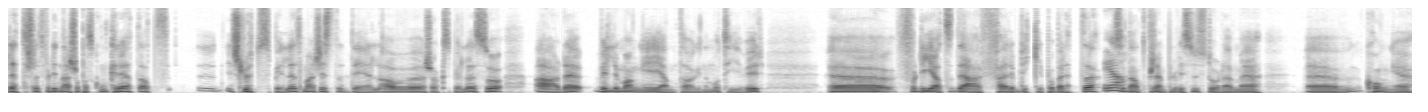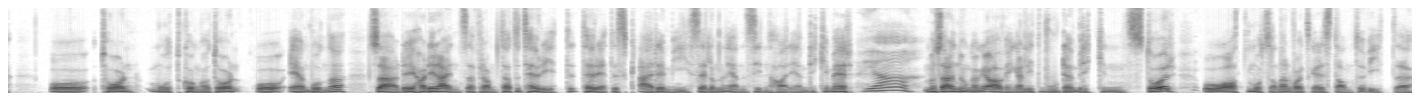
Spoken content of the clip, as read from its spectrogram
rett og slett fordi den er såpass konkret at eh, i sluttspillet, som er siste del av eh, sjakkspillet, så er det veldig mange gjentagende motiver. Eh, Fordi at det er færre brikker på brettet. Ja. Sånn at for eksempel hvis du står der med uh, konge og tårn mot konge og tårn og én bonde, så er det, har de regnet seg fram til at det teoretisk er remis, selv om den ene siden har én brikke mer. Ja. Men så er det noen ganger avhengig av litt hvor den brikken står, og at motstanderen faktisk er i stand til å vite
